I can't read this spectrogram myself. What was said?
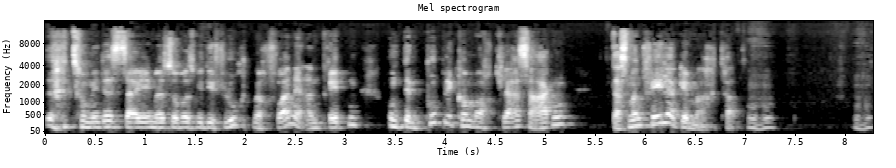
zumindest sage ich immer sowas wie die Flucht nach vorne antreten und dem Publikum auch klar sagen, dass man Fehler gemacht hat. Mhm. Mhm.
